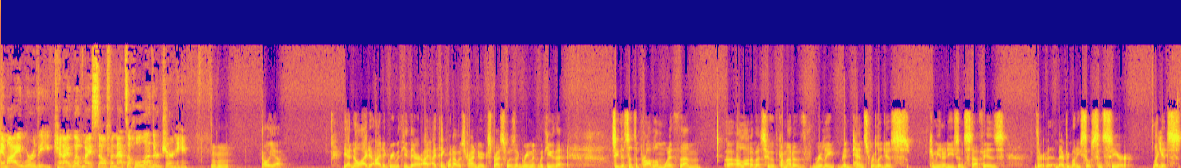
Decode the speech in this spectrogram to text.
am I worthy? Can I love myself? And that's a whole other journey. Mm-hmm. Oh, yeah. Yeah, no, I'd, I'd agree with you there. I, I, think what I was trying to express was agreement with you that, see, this is the problem with um, uh, a lot of us who've come out of really intense religious communities and stuff is everybody's so sincere. Like it's,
